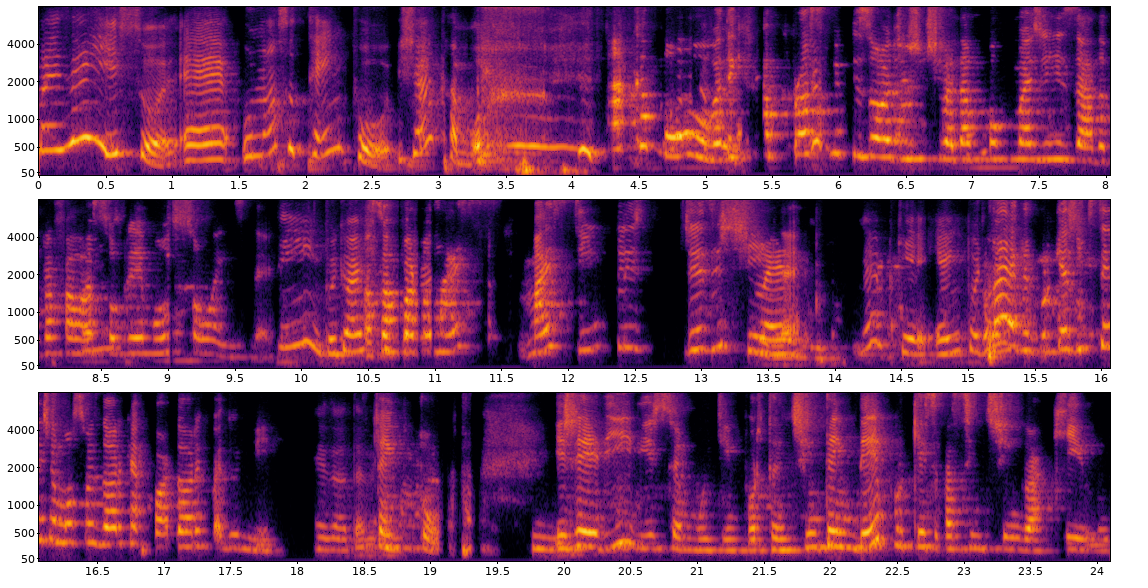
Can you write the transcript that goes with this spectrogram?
Mas é isso. É, o nosso tempo já acabou. Acabou. Vai ter que ficar pro próximo episódio. A gente vai dar um pouco mais de risada para falar sobre emoções, né? Sim, porque eu acho Nossa que... forma mais, mais simples de existir, Leve. né? É, porque é importante. Leve, porque a gente sente emoções da hora que acorda, da hora que vai dormir. Exatamente. O tempo todo. E gerir isso é muito importante. Entender por que você está sentindo aquilo.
